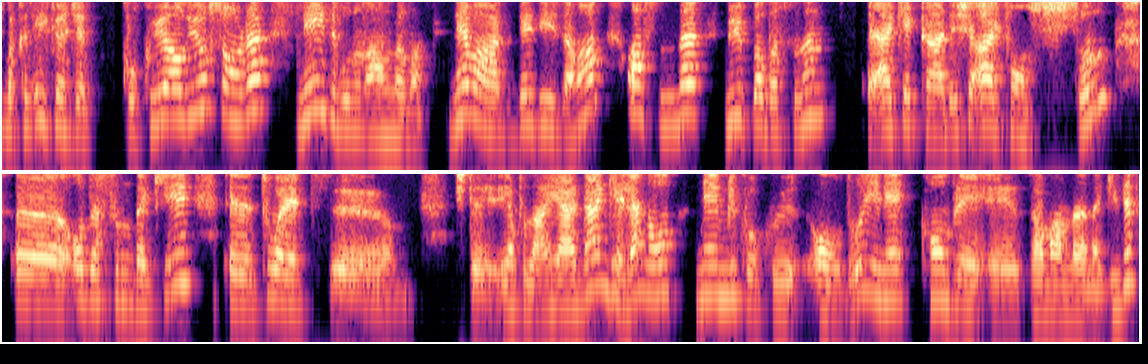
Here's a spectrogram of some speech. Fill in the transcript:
bakın ilk önce kokuyu alıyor sonra neydi bunun anlamı ne vardı dediği zaman aslında büyük babasının erkek kardeşi Alphonse'un e, odasındaki e, tuvalet e, işte yapılan yerden gelen o nemli koku olduğu yine kombre e, zamanlarına gidip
